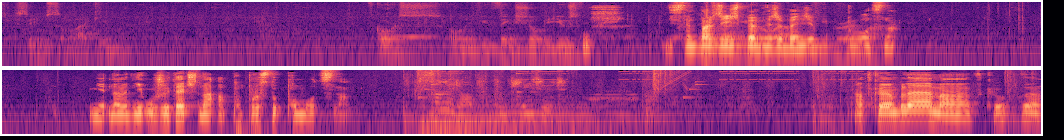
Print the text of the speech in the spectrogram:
She seems to like you. Useful. Jestem bardziej niż pewny, że będzie pomocna. Nie, nawet nie użyteczna, a po prostu pomocna. A tylko emblemat, kurde.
